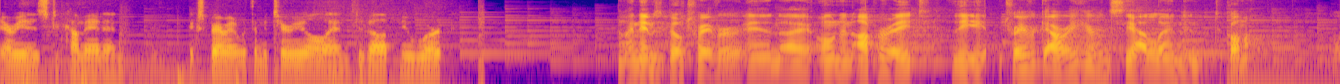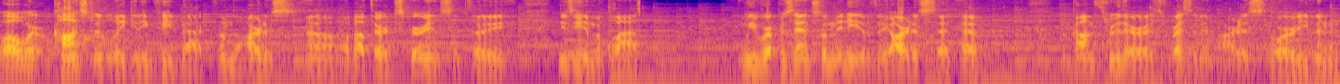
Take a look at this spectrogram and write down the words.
areas to come in and experiment with the material and develop new work. My name is Bill Traver, and I own and operate the Traver Gallery here in Seattle and in Tacoma. Well, we're constantly getting feedback from the artists uh, about their experience at the Museum of Glass. We represent so many of the artists that have gone through there as resident artists or even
